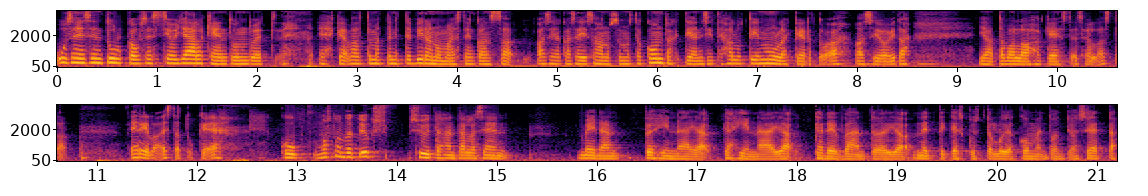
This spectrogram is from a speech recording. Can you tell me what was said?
usein sen tulkkaussession jälkeen tuntui, että ehkä välttämättä niiden viranomaisten kanssa asiakas ei saanut sellaista kontaktia, niin sitten haluttiin mulle kertoa asioita ja tavallaan hakea sitä sellaista erilaista tukea. Kun musta tuntuu, että yksi syy tähän tällaiseen meidän pöhinää ja kähinää ja kädenvääntöä ja nettikeskustelua ja kommentointi on se, että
